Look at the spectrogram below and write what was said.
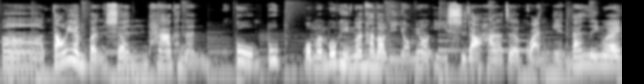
嗯、导演本身他可能不不，我们不评论他到底有没有意识到他的这个观念，但是因为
